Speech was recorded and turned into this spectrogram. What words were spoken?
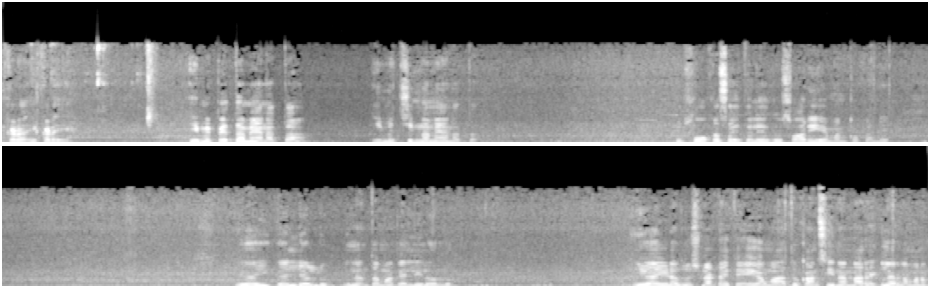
ఇక్కడ ఇక్కడ ఈమె పెద్ద మేనత్త ఈమె చిన్న మేనత్త. ఈ ఫోకస్ అయితే లేదు సారీ ఏమనుకోకండి. ఇక ఈ గల్లీళ్ళు వీళ్ళంతా మా గల్లీలోళ్ళు. ఇక ఇక్కడ చూసినట్టయితే ఇక మా దుకాన్ సీన్ అన్న రెగ్యులర్గా మనం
